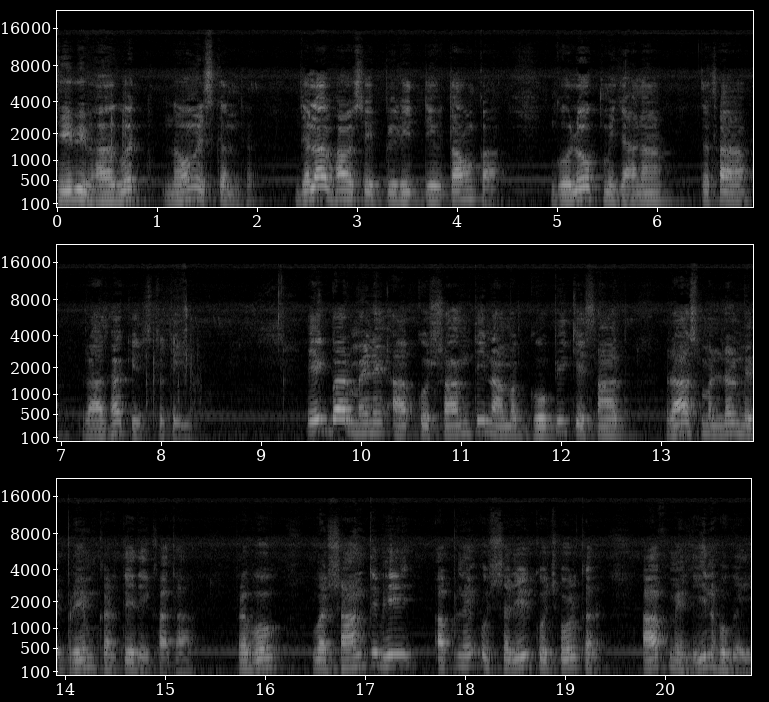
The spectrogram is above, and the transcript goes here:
देवी भागवत नवम स्कंध, जलाभाव से पीड़ित देवताओं का गोलोक में जाना तथा राधा की स्तुति। एक बार मैंने आपको शांति नामक गोपी के साथ रास मंडल में प्रेम करते देखा था। प्रभु, वह शांति भी अपने उस शरीर को छोड़कर आप में लीन हो गई।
